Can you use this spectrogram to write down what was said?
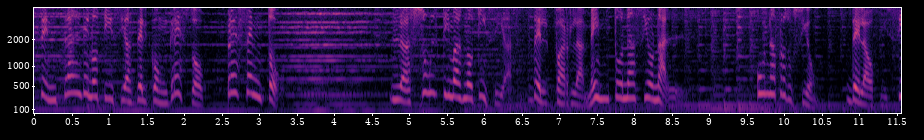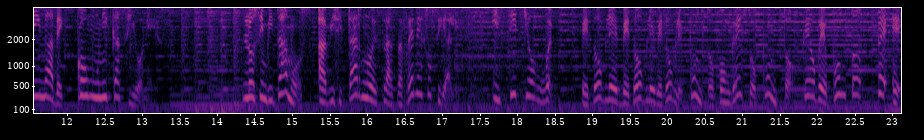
Central de Noticias del Congreso presentó las últimas noticias del Parlamento Nacional. Una producción de la Oficina de Comunicaciones. Los invitamos a visitar nuestras redes sociales y sitio web www.congreso.gov.pe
